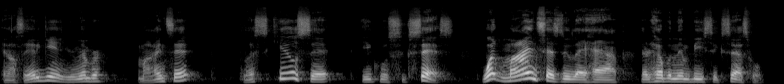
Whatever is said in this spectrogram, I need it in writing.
And I'll say it again, you remember, mindset plus skill set equals success. What mindsets do they have that are helping them be successful?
